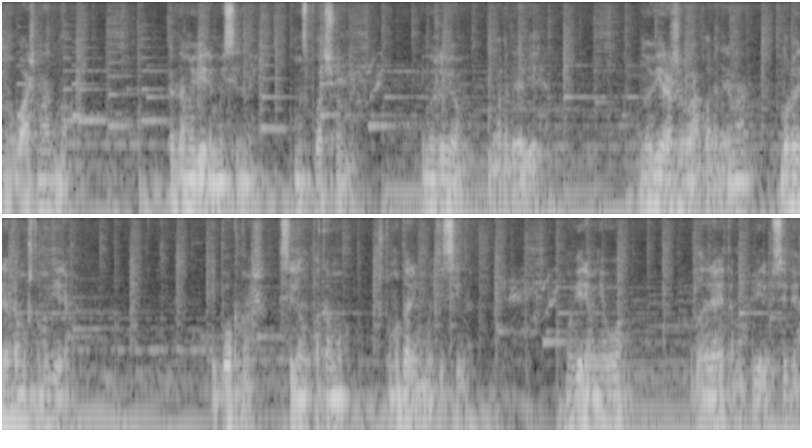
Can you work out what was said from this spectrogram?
Но важно одно. Когда мы верим, мы сильны, мы сплоченны, и мы живем благодаря вере. Но вера жива благодаря нам, благодаря тому, что мы верим. И Бог наш силен потому, что мы дарим ему эти силы. Мы верим в Него и благодаря этому верим в себя.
